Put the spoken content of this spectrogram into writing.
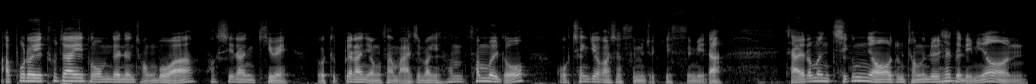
앞으로의 투자에 도움되는 정보와 확실한 기회 또 특별한 영상 마지막에 선물도 꼭 챙겨가셨으면 좋겠습니다. 자 여러분 지금요 좀 정리를 해드리면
